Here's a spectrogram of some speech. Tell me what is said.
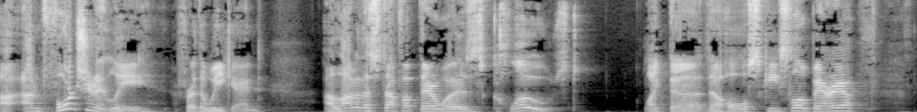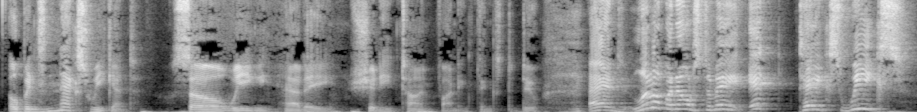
uh, unfortunately for the weekend, a lot of the stuff up there was closed. Like the the whole ski slope area opens next weekend. So we had a shitty time finding things to do. And little beknownst to me, it takes weeks,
